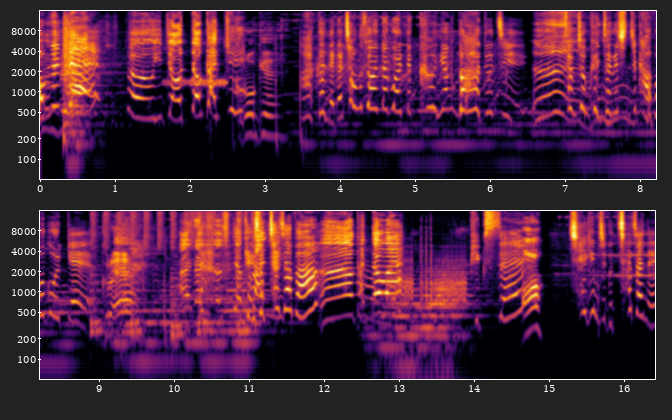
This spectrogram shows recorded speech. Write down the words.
없는데. 없는데. 어, 이제 어떡하지? 그러게. 아까 내가 청소한다고 할 때 그냥 놔두지. 응. 삼촌 괜찮으신지 가보고 올게. 그래. 알았어, 스테판. 계속 찾아봐. 어, 갔다 와. 픽셀 어? 책임지고 찾아내.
